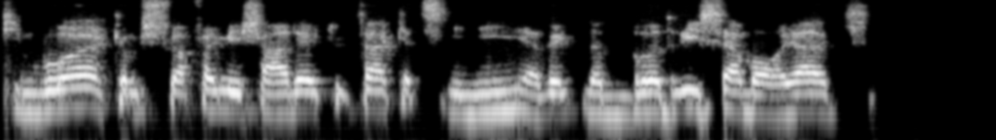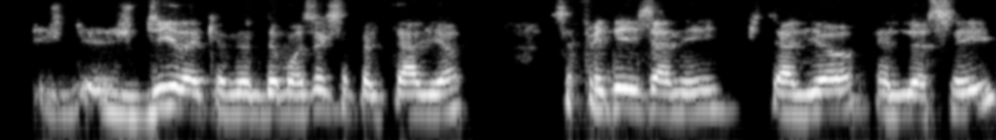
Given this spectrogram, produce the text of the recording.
Puis moi, comme je fais faire mes chandails tout le temps à Catimini, avec notre broderie ici à Montréal, je, je dis avec une demoiselle qui s'appelle Talia, ça fait des années, puis Talia, elle le sait.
